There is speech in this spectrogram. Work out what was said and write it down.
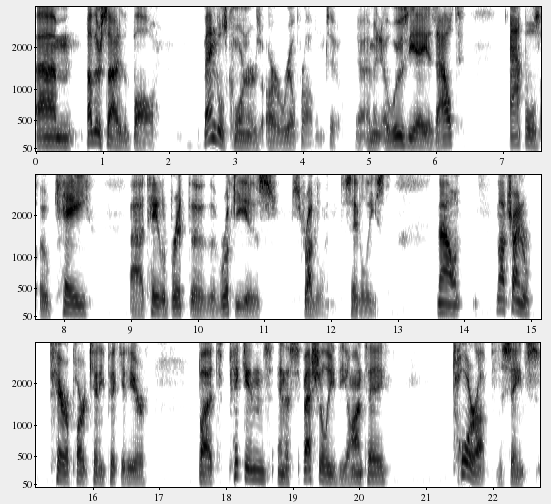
Um, other side of the ball, Bengals corners are a real problem too. I mean, Awuzie is out. Apple's okay. Uh, Taylor Britt, the, the rookie, is struggling, to say the least. Now, not trying to tear apart Kenny Pickett here, but Pickens and especially Diontae tore up the Saints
